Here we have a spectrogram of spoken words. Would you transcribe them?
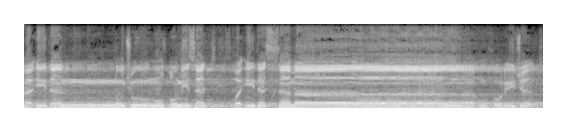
فإذا النجوم طمست وإذا السماء فرجت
